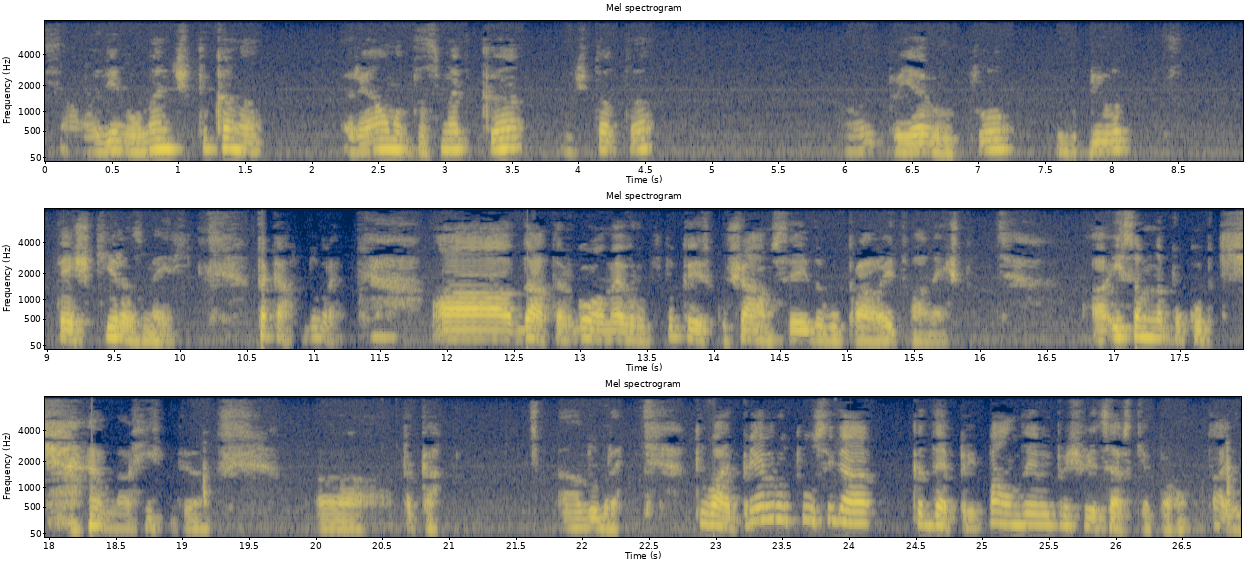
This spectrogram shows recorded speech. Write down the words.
Само един момент, че тук на реалната сметка нещата при еврото добиват тежки размери. Така, добре. А, да, търгувам еврото тук, изкушавам се и да го правя и това нещо. А, и съм на покупки. Нали, а, така. А, добре. Това е при еврото. Сега къде? При паунда или при швейцарския паунд? Айде,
